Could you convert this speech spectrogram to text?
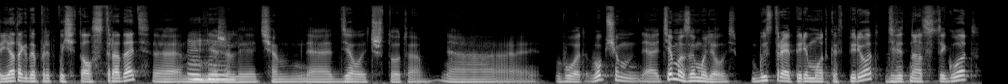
Я тогда предпочитал страдать, э, mm-hmm. нежели чем э, делать что-то. Э, вот. В общем, э, тема замылилась. Быстрая перемотка вперед. 19 год,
